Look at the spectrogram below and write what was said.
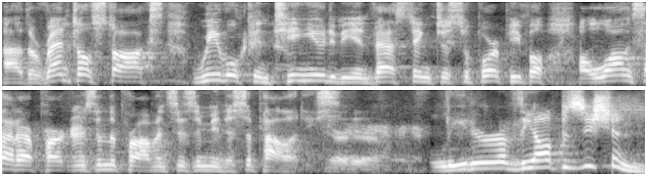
uh, the rental stocks. We will continue to be investing to support people alongside our partners in the provinces and municipalities. Leader of the Opposition.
